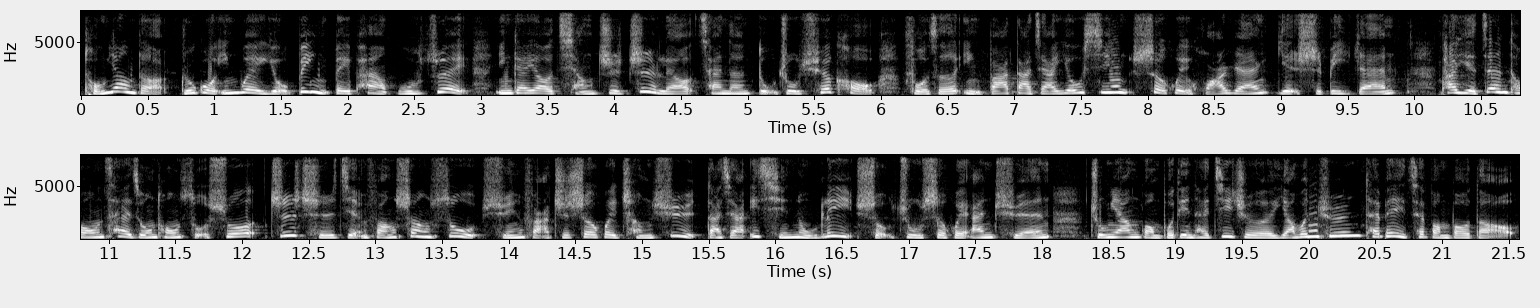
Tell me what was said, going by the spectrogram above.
同样的，如果因为有病被判无罪，应该要强制治疗才能堵住缺口，否则引发大家忧心、社会哗然也是必然。他也赞同蔡总统所说，支持检方上诉，循法治社会程序，大家一起。努力守住社会安全。中央广播电台记者杨文君台北采访报道。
